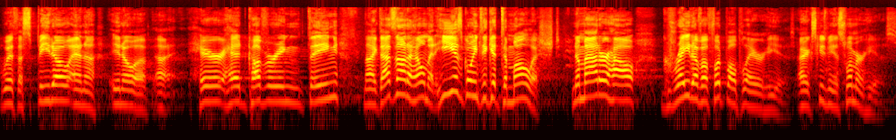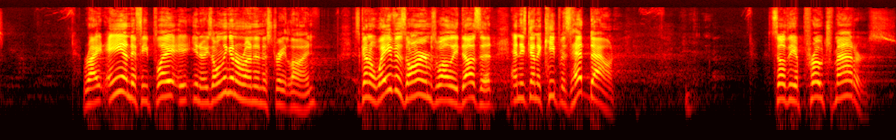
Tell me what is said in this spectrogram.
with a speedo and a you know a, a hair head covering thing? Like that's not a helmet. He is going to get demolished, no matter how great of a football player he is. Or, excuse me, a swimmer he is. Right? And if he play, you know, he's only going to run in a straight line. He's going to wave his arms while he does it, and he's going to keep his head down. So the approach matters.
